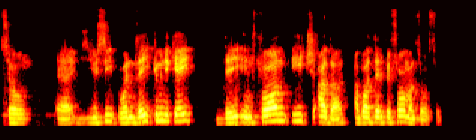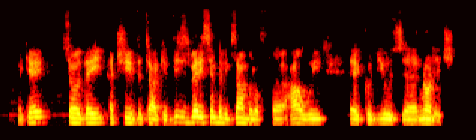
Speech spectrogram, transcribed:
So uh, you see, when they communicate, they inform each other about their performance also. Okay, so they achieve the target. This is very simple example of uh, how we uh, could use knowledge.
